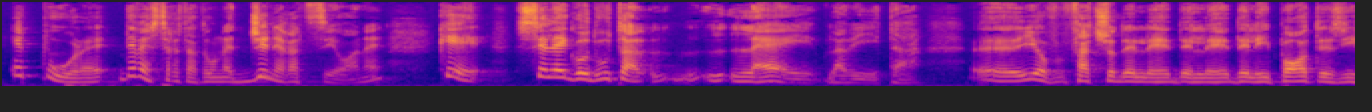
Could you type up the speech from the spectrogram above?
Eppure deve essere stata una generazione che se l'è goduta lei la vita. Eh, io faccio delle, delle- delle ipotesi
